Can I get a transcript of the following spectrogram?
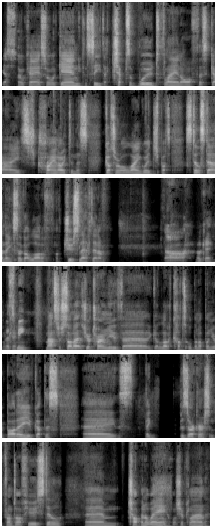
Yes. Okay, so again, you can see the chips of wood flying off this guy, crying out in this guttural language, but still standing, still got a lot of, of juice left in him. Ah, okay. That's me. Master Sonna, it's your turn. You've uh, got a lot of cuts open up on your body. You've got this uh, this big berserker in front of you, still um, chopping away. What's your plan?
